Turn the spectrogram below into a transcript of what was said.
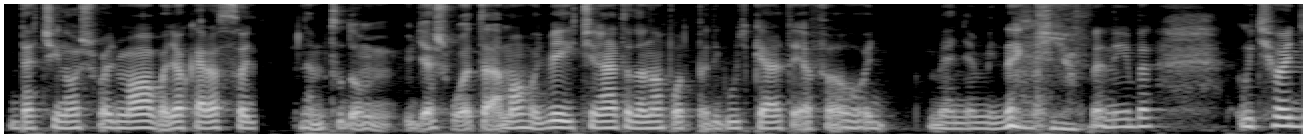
de csinos vagy ma, vagy akár az, hogy nem tudom, ügyes voltál ma, hogy végigcsináltad a napot, pedig úgy keltél fel, hogy menjen mindenki a fenébe. Úgyhogy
